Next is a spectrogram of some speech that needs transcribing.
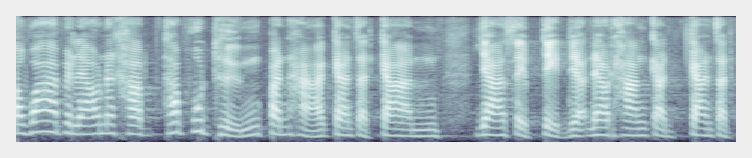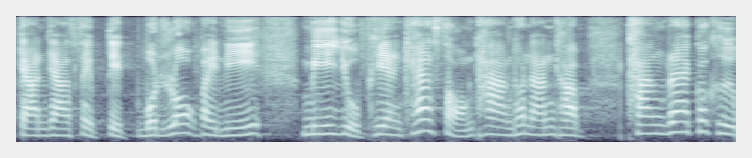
ะว่าไปแล้วนะครับ ถ้าพูดถึงปัญหาการจัดการยาเสพติดเนี่ยแนวทางการการจัดการยาเสพติดบนโลกใบนี้ มีอยู่เพียงแค่ 2 ทางเท่านั้นครับ ทางแรกก็คือ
